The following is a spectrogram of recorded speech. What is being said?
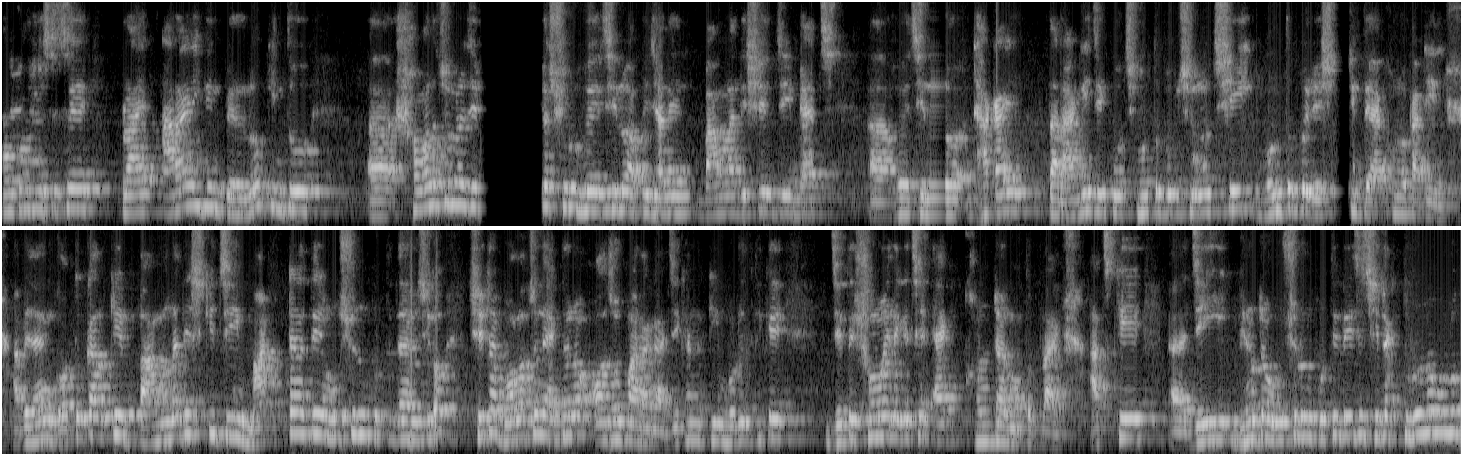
হংকং এসেছে প্রায় আড়াই দিন পেরোলো, কিন্তু সমালোচনা যেটা শুরু হয়েছিল, আপনি জানেন, বাংলাদেশের যে ম্যাচ হয়েছিল ঢাকায়। তার আগে যে কোচ মন্তব্য করেছিল, সেই মন্তব্যের রেশ কিন্তু এখনও কাটিয়ে আপনি জানেন, গতকালকে বাংলাদেশকে যে মাঠটাতে অনুশীলন করতে দেওয়া হয়েছিল, সেটা বলা চলে এক ধরনের অজপারাগা যেখানে টিম হোটেল থেকে যেতে সময় লেগেছে এক ঘণ্টার মতো প্রায়। আজকে যেই ভেনুটা অনুশীলন করতে দিয়েছে সেটা তুলনামূলক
